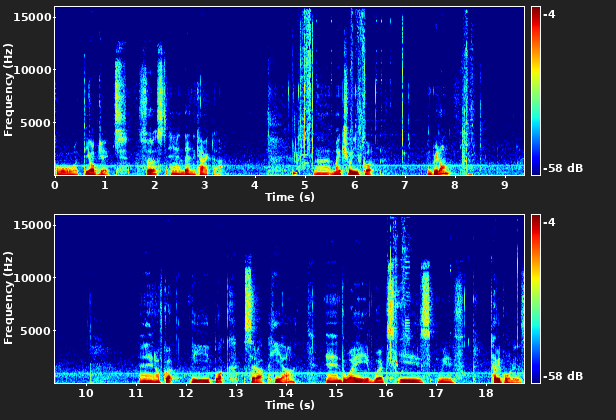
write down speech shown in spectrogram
for the object first and then the character. Uh, make sure you've got the grid on. And I've got the block set up here and the way it works is with teleporters.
